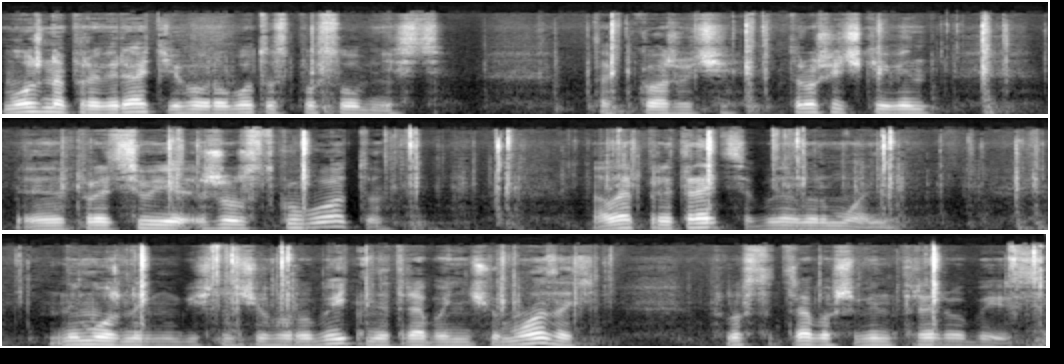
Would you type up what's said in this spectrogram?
можна перевіряти його роботоспособність. Так кажучи. Трошечки він е, працює жорсткувато, але притреться буде нормально. Не можна йому більш нічого робити, не треба нічого мазати. Просто треба, щоб він приробився.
